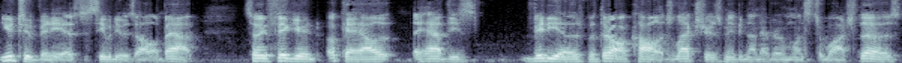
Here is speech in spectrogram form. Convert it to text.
YouTube videos to see what he was all about. So he figured, okay, I'll, they have these videos, but they're all college lectures. Maybe not everyone wants to watch those.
